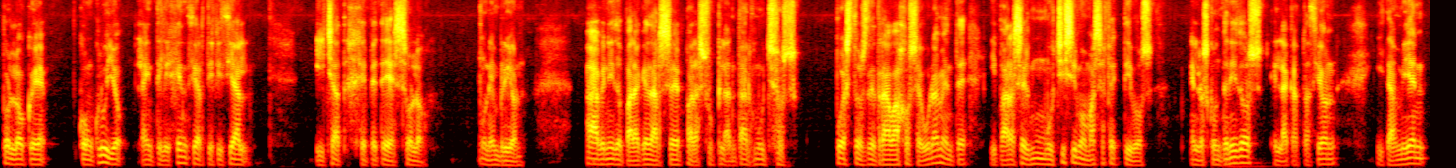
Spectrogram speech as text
Por lo que concluyo, la inteligencia artificial y chat GPT es solo un embrión ha venido para quedarse, para suplantar muchos puestos de trabajo seguramente y para ser muchísimo más efectivos en los contenidos, en la captación y también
